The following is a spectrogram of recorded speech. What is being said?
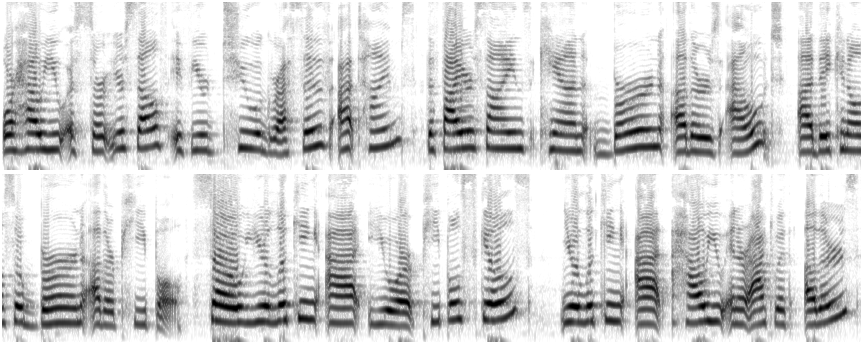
or how you assert yourself if you're too aggressive at times. The fire signs can burn others out. Uh, they can also burn other people. So you're looking at your people skills. You're looking at how you interact with others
